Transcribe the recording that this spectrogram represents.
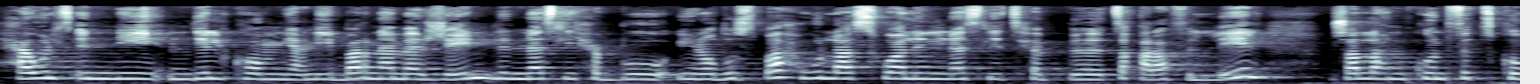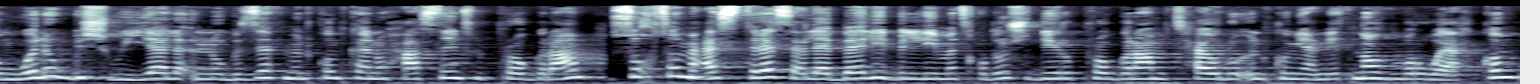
حاولت إني ندير لكم يعني برنامجين للناس اللي يحبوا ينوضوا الصباح ولا سواء للناس اللي تحب تقرأ في الليل. إن شاء الله نكون فدتكم ولو بشوية لأنه بزاف منكم كانوا حاصلين في ال programme. surtout مع stress على بالي باللي ما تقدروش ديروا programme تحاولوا إنكم يعني تنظموا رواحكم.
